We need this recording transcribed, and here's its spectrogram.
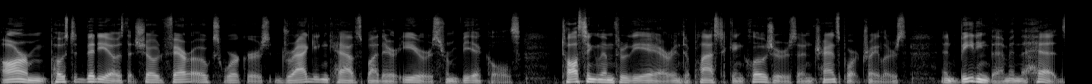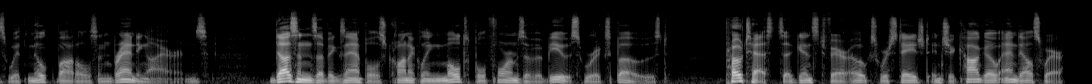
ARM posted videos that showed Fair Oaks workers dragging calves by their ears from vehicles, tossing them through the air into plastic enclosures and transport trailers, and beating them in the heads with milk bottles and branding irons. Dozens of examples chronicling multiple forms of abuse were exposed. Protests against Fair Oaks were staged in Chicago and elsewhere.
